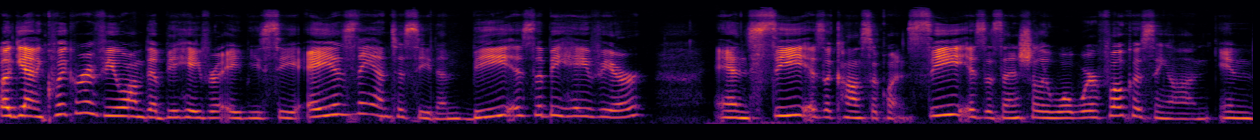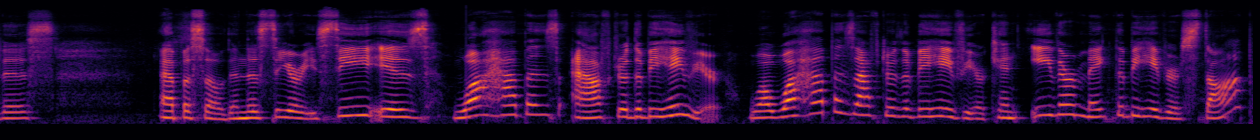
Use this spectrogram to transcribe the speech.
Again, quick review on the behavior ABC. A is the antecedent, B is the behavior, and C is a consequence. C is essentially what we're focusing on in this episode, in this series. C is what happens after the behavior. Well, what happens after the behavior can either make the behavior stop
